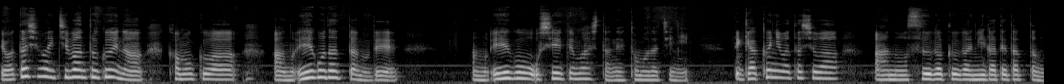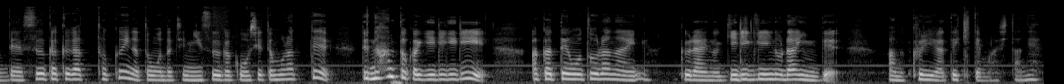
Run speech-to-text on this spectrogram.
で私は一番得意な科目はあの英語だったのであの英語を教えてましたね友達に。で逆に私はあの数学が苦手だったので数学が得意な友達に数学を教えてもらってでなんとかギリギリ赤点を取らないぐらいのギリギリのラインであのクリアできてましたね。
